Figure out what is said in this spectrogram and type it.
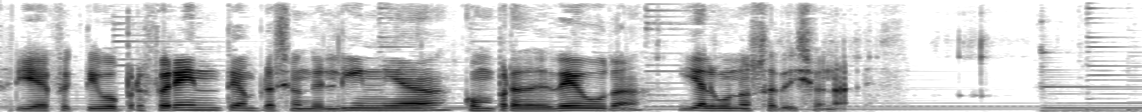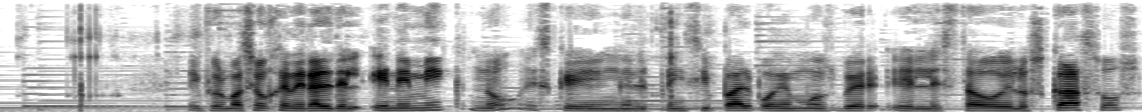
Sería efectivo preferente, ampliación de línea, compra de deuda y algunos adicionales. La información general del NMIC, ¿no? Es que en el principal podemos ver el estado de los casos,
